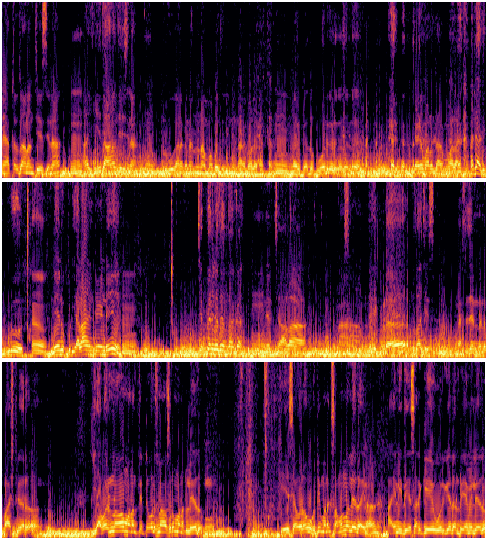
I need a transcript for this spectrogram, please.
నేత్రదానం చేసినా ఏ దానం చేసినా నువ్వు కనుక నన్ను నమ్మకపోతే నిన్ను నరకంలో వేస్తాను. మరి పెద్ద పోటుగాడు కదండి కానీ మన ధర్మం అలా అంటే అది ఇప్పుడు. నేను ఇప్పుడు ఎలా అంటే అండి. చెప్పాను కదా ఇందాక నేను చాలా అంటే ఇక్కడ వృధా చేశాను మెసేజ్ ఏంటంటే పాస్టర్ గారు ఎవరినో మనం తిట్టవలసిన అవసరం మనకు లేదు. చేసేవరో ఒకటి మనకు సంబంధం లేదు ఆయన. ఆయన ఈ దేశానికి ఒరిగేదంటూ ఏమీ లేదు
